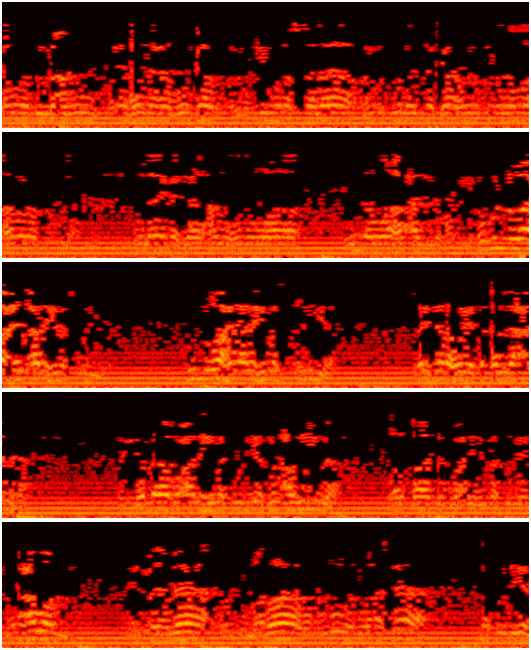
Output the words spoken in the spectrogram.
يأمرون بالمعروف وينهون عن المنكر ويقيمون الصلاة ويؤتون الزكاة ويطيعون الله ورسوله. أولئك سيرحمهم الله. إن الله عزيز حكيم. فكل واحد عليه مسؤولية. كل واحد عليه مسؤولية. ليس له يتخلى عنها. الشباب عليه مسؤولية عظيمة. والقاده عليه مسؤولية اعظم العلماء والأمراء والرؤساء. مسؤوليه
